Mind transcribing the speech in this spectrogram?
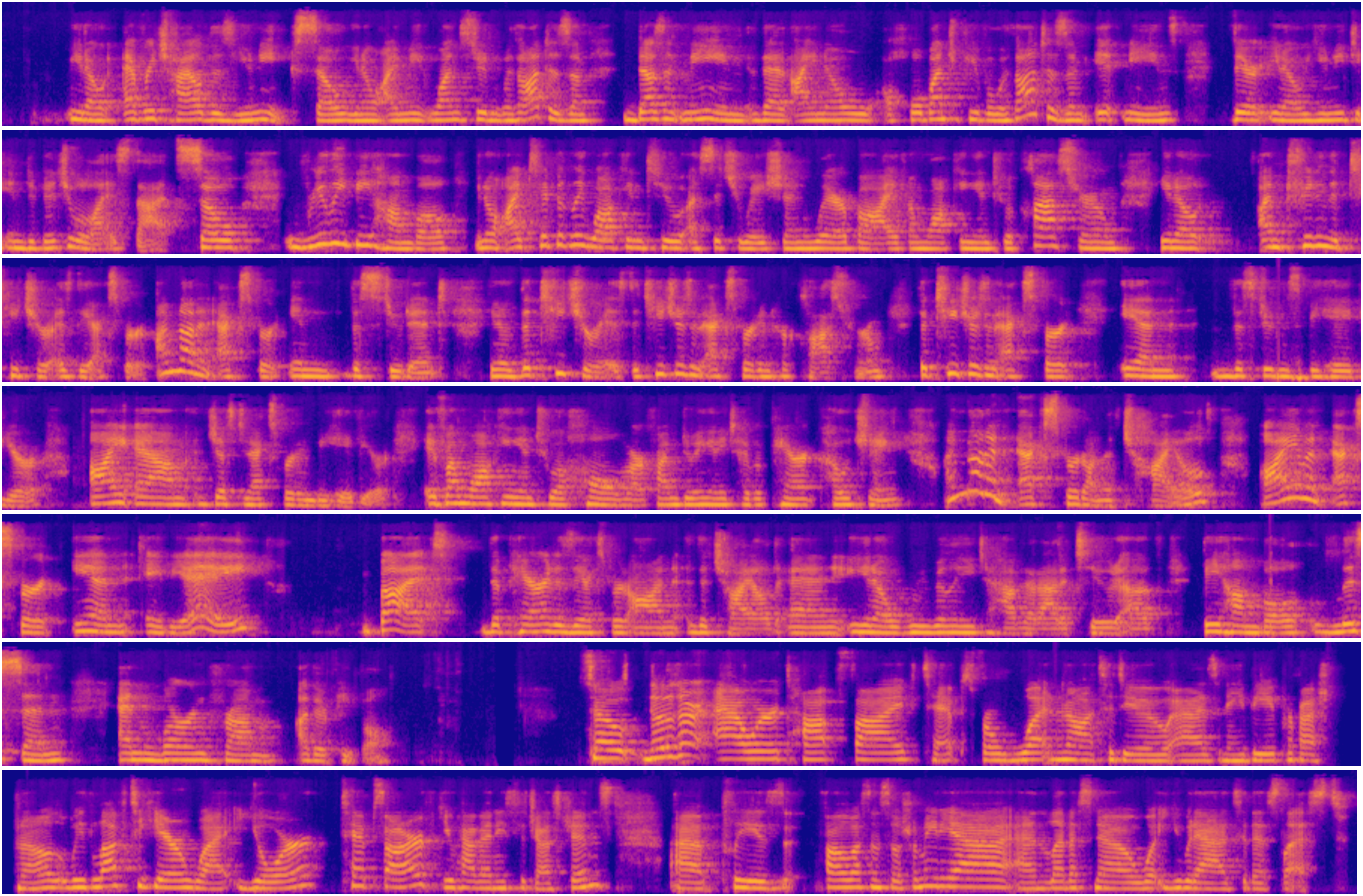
you know every child is unique so you know i meet one student with autism doesn't mean that i know a whole bunch of people with autism it means there you know you need to individualize that so really be humble you know i typically walk into a situation whereby if i'm walking into a classroom you know I'm treating the teacher as the expert. I'm not an expert in the student. You know, the teacher is. The teacher's an expert in her classroom. The teacher's an expert in the student's behavior. I am just an expert in behavior. If I'm walking into a home or if I'm doing any type of parent coaching, I'm not an expert on the child. I am an expert in ABA but the parent is the expert on the child. And you know we really need to have that attitude of be humble listen and learn from other people. So those are our top five tips for what not to do as an aba professional. We'd love to hear what your tips are. If you have any suggestions uh, please follow us on social media and let us know what you would add to this list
